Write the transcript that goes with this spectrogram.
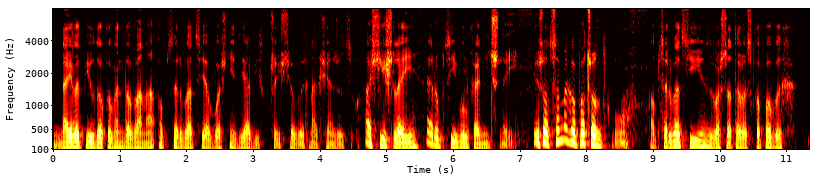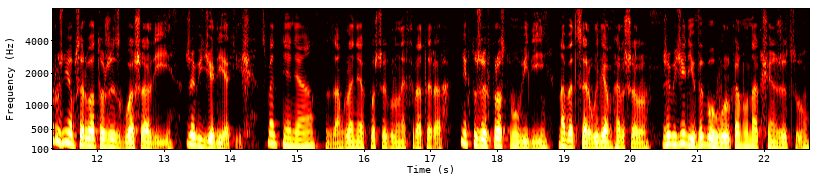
i najlepiej udokumentowana obserwacja właśnie zjawisk przejściowych na Księżycu, a ściślej erupcji wulkanicznej. Już od samego początku obserwacji, zwłaszcza teleskopowych, Różni obserwatorzy zgłaszali, że widzieli jakieś zmętnienia, zamglenia w poszczególnych kraterach. Niektórzy wprost mówili, nawet Sir William Herschel, że widzieli wybuch wulkanu na Księżycu,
